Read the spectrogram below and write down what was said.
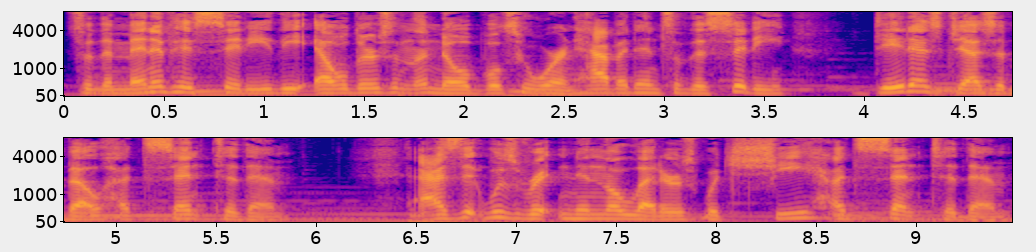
So the men of his city, the elders and the nobles who were inhabitants of the city, did as Jezebel had sent to them, as it was written in the letters which she had sent to them.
